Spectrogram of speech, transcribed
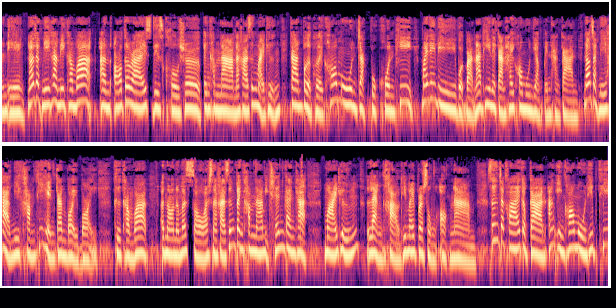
นั่นเอง นอกจากนี้ค่ะมีคำว่า unauthorized disclosure เป็นคำนามนะคะ ซึ่งหมายถึงการเปิดเผยข้อมูลจากบุคคลที่ไม่ได้มีบทบาทหน้าที่ในการให้ข้อมูลอย่างเป็นทางการ นอกจากนี้ค่ะมีคำที่เห็นกันบ่อยๆ คือคำว่า anonymous source นะคะ ซึ่งเป็นคำนามอีกเช่นกันค่ะ หมายถึงแหล่งข่าวที่ไม่ประสงค์ออกนาม ซึ่งจะคล้ายกับการอ้างอิงข้อมูลที่ที่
